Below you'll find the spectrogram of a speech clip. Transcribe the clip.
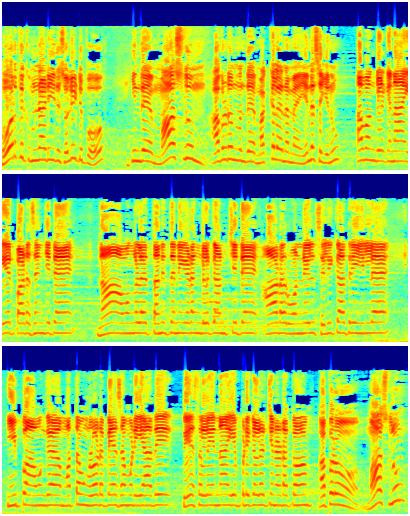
போறதுக்கு முன்னாடி இதை சொல்லிட்டு போ. இந்த மாஸ்லும் அவருடன் வந்த மக்களை நம்ம என்ன செய்யணும்? அவங்களுக்கு நான் ஏற்பாடு செஞ்சிட்டேன். நான் அவங்கள தனித்தனி இடங்களுக்கு அனுப்பிச்சிட்டேன். ஆர்டர் ஒன்னில் சிலிக்காத்திரி இல்ல. இப்ப அவங்க மத்தவங்களோட பேச முடியாது. பேசலைன்னா எப்படி கிளர்ச்சி நடக்கும்? அப்புறம் மாஸ்லும்?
